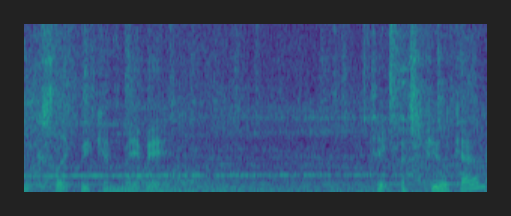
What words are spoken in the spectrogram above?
Looks like we can maybe take this fuel can.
